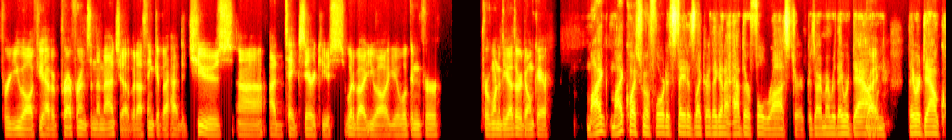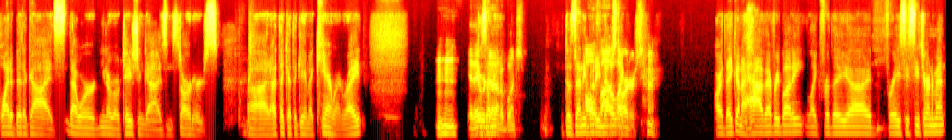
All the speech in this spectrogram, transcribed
for you all if you have a preference in the matchup, but I think if I had to choose, uh, I'd take Syracuse. What about you all? You looking for for one or the other? don't care. My my question with Florida State is like, are they going to have their full roster? Because I remember they were down, right. they were down quite a bit of guys that were you know rotation guys and starters. Uh, and I think at the game at Cameron, right? Mm-hmm. Yeah, they does were any, down a bunch. Does anybody know starters? Like, are they going to have everybody like for the uh for ACC tournament?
